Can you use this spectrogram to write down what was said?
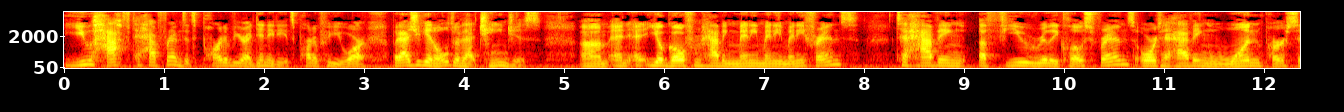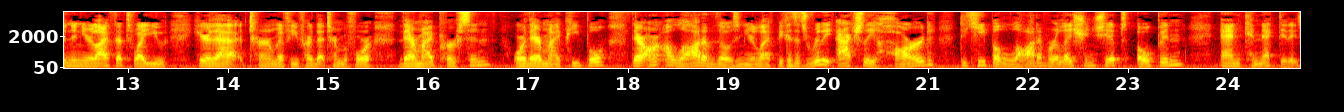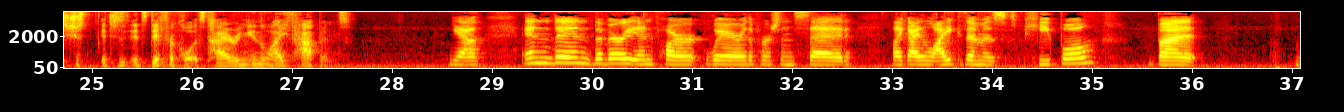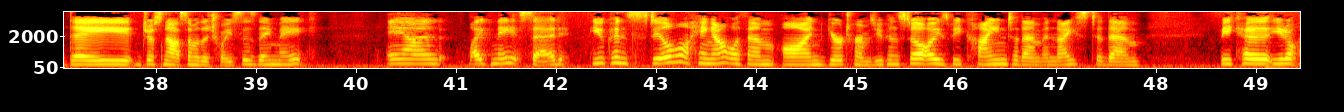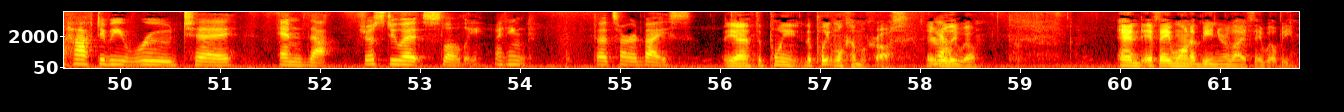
you have to have friends. It's part of your identity. It's part of who you are. But as you get older, that changes, um, and, and you'll go from having many, many, many friends to having a few really close friends, or to having one person in your life. That's why you hear that term. If you've heard that term before, they're my person or they're my people. There aren't a lot of those in your life because it's really actually hard to keep a lot of relationships open and connected. It's just it's it's difficult. It's tiring, and life happens. Yeah. And then the very end part where the person said, like, I like them as people, but they just not some of the choices they make. And like Nate said, you can still hang out with them on your terms. You can still always be kind to them and nice to them because you don't have to be rude to end that. Just do it slowly. I think that's our advice. Yeah, the point the point will come across. It Yeah. really will. And if they want to be in your life, they will be.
